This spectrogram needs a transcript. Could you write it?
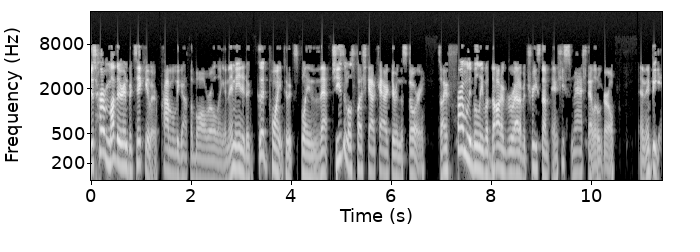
Just her mother in particular probably got the ball rolling, and they made it a good point to explain that she's the most fleshed out character in the story. So I firmly believe a daughter grew out of a tree stump and she smashed that little girl, and it began.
